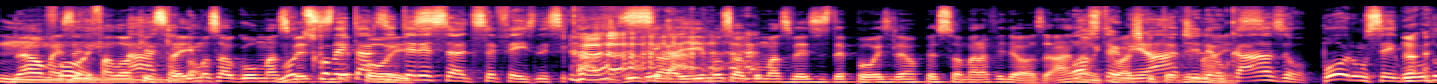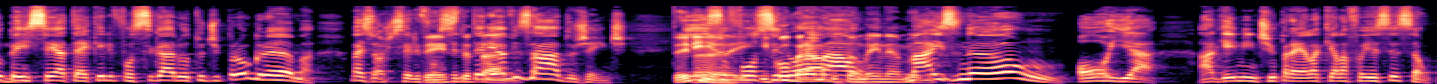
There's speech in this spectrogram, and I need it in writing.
Não, mas Foi. ele falou Ah, que que saímos algumas Muitos vezes comentários depois. interessantes você fez nesse caso. Saímos algumas vezes depois, ele é uma pessoa maravilhosa. Ah, não, Posso então eu acho que teve de ler mais. o caso? Por um segundo, pensei até que ele fosse garoto de programa. Mas eu acho que se ele Tem fosse, ele teria detalhe. avisado, gente. Teria, E isso E fosse cobrado normal. também, né, amigo? Mas não! Olha, a gay mentiu pra ela que ela foi exceção.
